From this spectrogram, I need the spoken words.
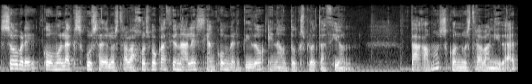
sobre cómo la excusa de los trabajos vocacionales se han convertido en autoexplotación. ¿Pagamos con nuestra vanidad?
